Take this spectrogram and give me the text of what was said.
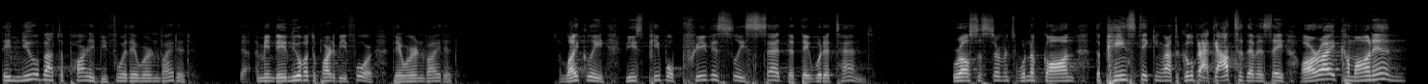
They knew about the party before they were invited. I mean, they knew about the party before, they were invited. Likely, these people previously said that they would attend. Or else the servants wouldn't have gone the painstaking route to go back out to them and say, All right, come on in,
